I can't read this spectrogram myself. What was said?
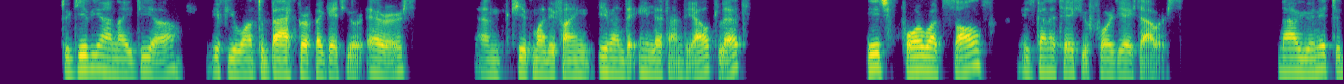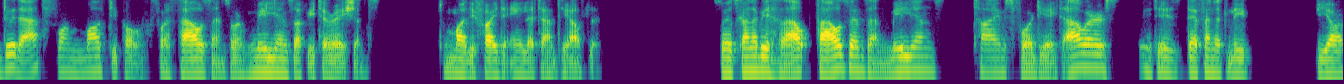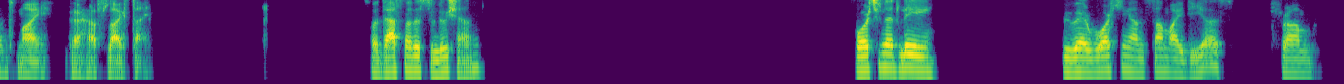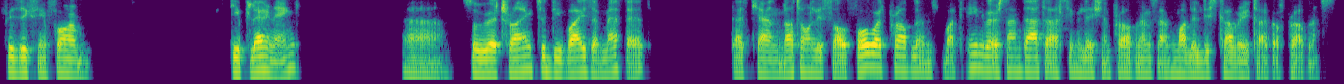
to give you an idea, if you want to backpropagate your errors and keep modifying even the inlet and the outlet, each forward solve is going to take you 48 hours. Now you need to do that for multiple, for thousands or millions of iterations to modify the inlet and the outlet. So it's going to be thousands and millions times 48 hours. It is definitely beyond my perhaps lifetime. So that's not a solution. Fortunately, we were working on some ideas from physics informed deep learning. Uh, so we were trying to devise a method that can not only solve forward problems, but inverse and data assimilation problems and model discovery type of problems.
